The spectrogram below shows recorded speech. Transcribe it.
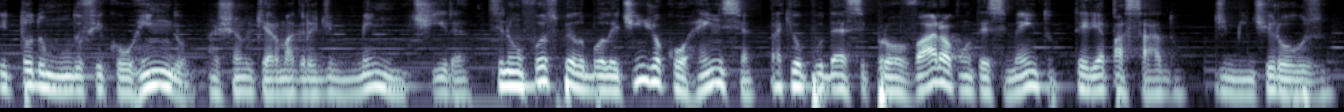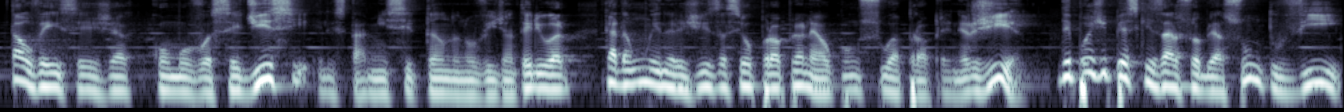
e todo mundo ficou rindo, achando que era uma grande mentira. Se não fosse pelo boletim de ocorrência, para que eu pudesse provar o acontecimento, teria passado de mentiroso. Talvez seja como você disse, ele está me citando no vídeo anterior, cada um energiza seu próprio anel com sua própria energia. Depois de pesquisar sobre o assunto, vi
